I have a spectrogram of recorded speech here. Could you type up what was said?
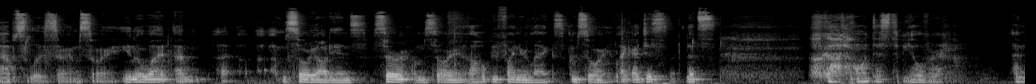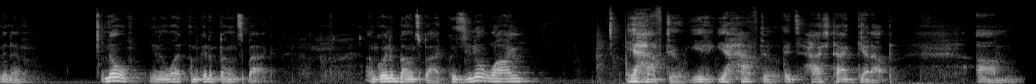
absolutely sorry. I'm sorry. You know what? I'm I, am i am sorry, audience. Sir, I'm sorry. I hope you find your legs. I'm sorry. Like I just that's. Oh God, I want this to be over. I'm gonna. No, you know what? I'm gonna bounce back. I'm going to bounce back because you know why? You have to. You, you have to. It's hashtag get up. Um,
